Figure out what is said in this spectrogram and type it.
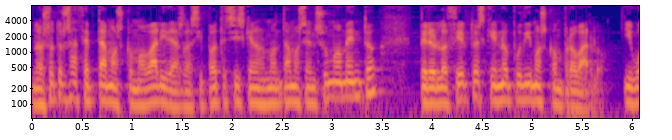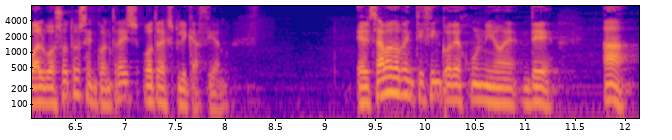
Nosotros aceptamos como válidas las hipótesis que nos montamos en su momento, pero lo cierto es que no pudimos comprobarlo. Igual vosotros encontráis otra explicación. El sábado 25 de junio eh, de... Ah,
